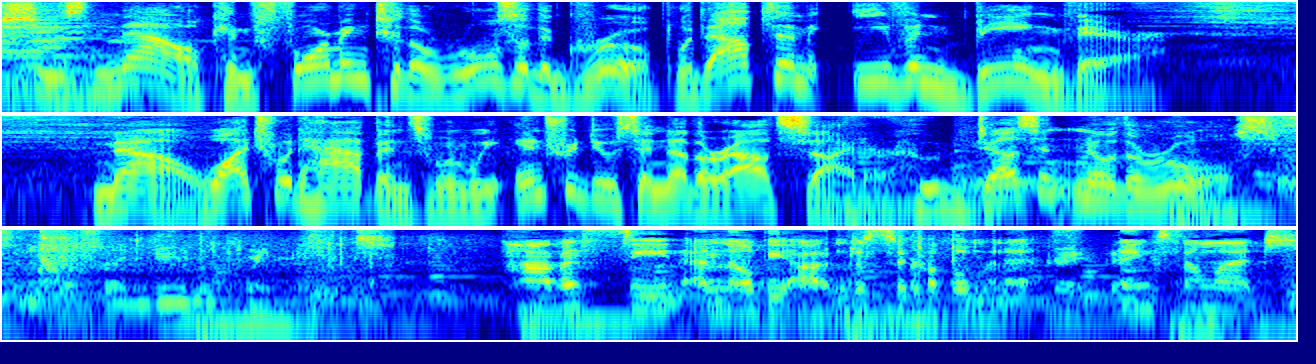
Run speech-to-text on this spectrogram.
She's now conforming to the rules of the group without them even being there. Now, watch what happens when we introduce another outsider who doesn't know the rules. for a noon appointment. Have a seat and they'll be out in just a couple minutes. Thanks so much.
